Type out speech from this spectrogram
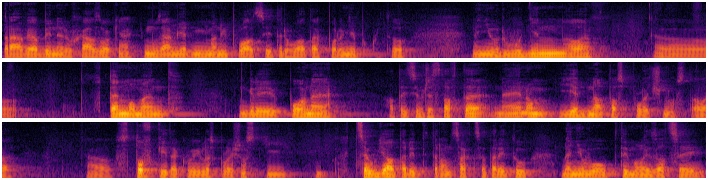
právě aby nedocházelo k nějakému záměrní manipulaci trhu a tak podobně, pokud to není odůvodněn, ale uh, v ten moment, kdy pohne a teď si představte, nejenom jedna ta společnost, ale eh, stovky takovýchhle společností chce udělat tady ty transakce, tady tu daňovou optimalizaci,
